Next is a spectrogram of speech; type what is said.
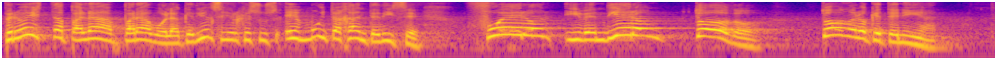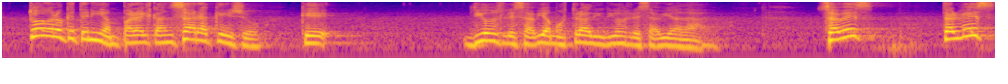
Pero esta parábola que dio el Señor Jesús es muy tajante, dice, fueron y vendieron todo, todo lo que tenían, todo lo que tenían para alcanzar aquello que Dios les había mostrado y Dios les había dado. ¿Sabes? Tal vez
